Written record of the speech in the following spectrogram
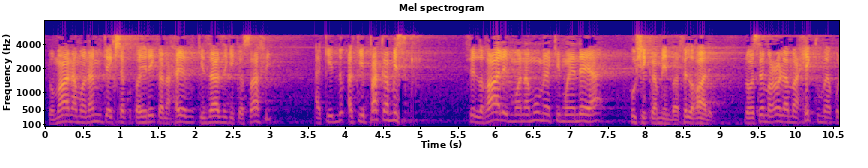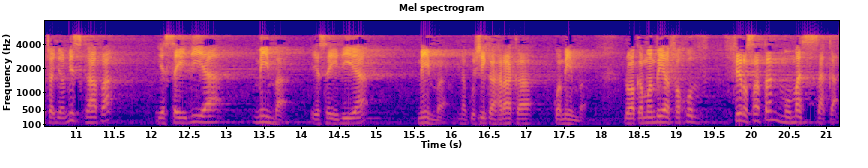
ndio maana mwanamke akishakutahirika na hedhi kizazi kiko safi akipaka misk fil ghalib mwanamume akimwendea hushika mimba fil ghalib ndio wasema ulama hikma ya kutajwa misk hapa yasaidia mimba yasaidia mimba na kushika haraka kwa mimba ndio akamwambia fakhudh firsatan mumassaka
